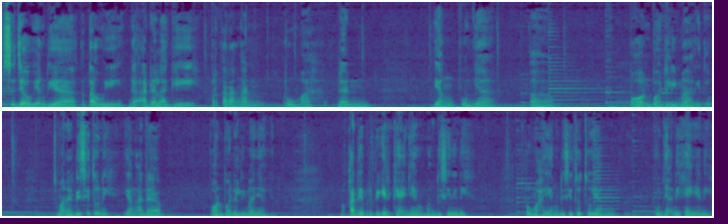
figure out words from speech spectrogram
Sejauh yang dia ketahui nggak ada lagi perkarangan rumah dan yang punya uh, pohon buah delima gitu. Cuma ada di situ nih yang ada pohon buah delimanya gitu. maka dia berpikir kayaknya memang di sini nih. Rumah yang di situ tuh yang punya nih kayaknya nih.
